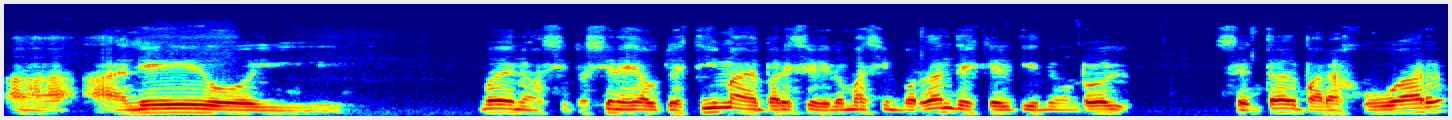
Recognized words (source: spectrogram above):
al ego y bueno, a situaciones de autoestima, me parece que lo más importante es que él tiene un rol central para jugar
